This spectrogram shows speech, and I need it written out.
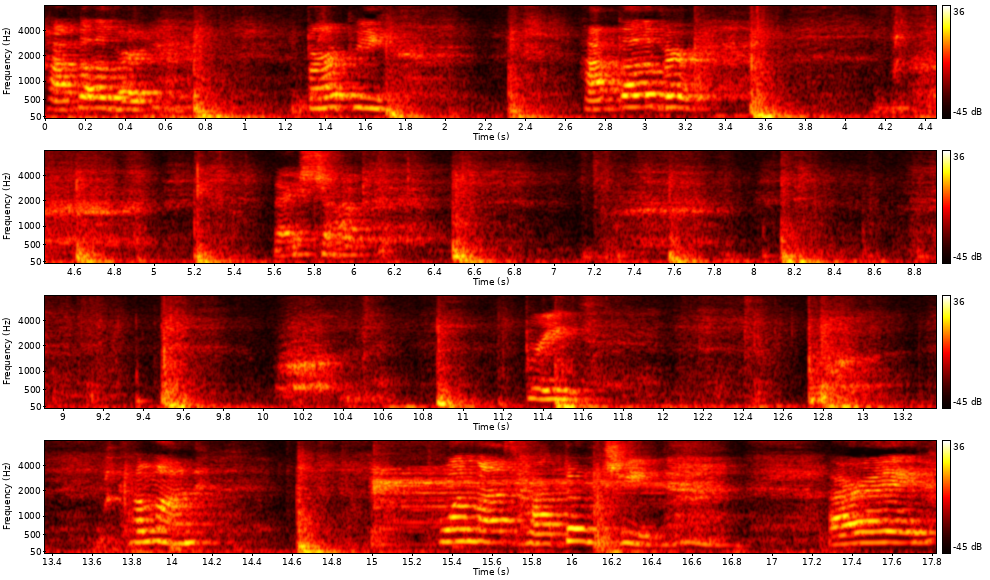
Hop over. Burpee. Hop over. Nice job. Breathe. Come on. One last hop, don't cheat. All right,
